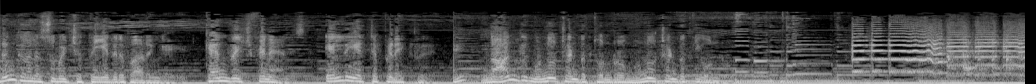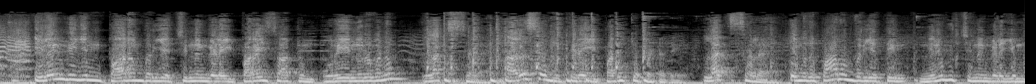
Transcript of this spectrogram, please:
வருங்கால சுபிட்சத்தை எதிர்பாருங்கள். கேம்பிரிட்ஜ் பினான்ஸ் எல்லையற்ற பிணைப்பு. நான்கு முன்னூற்றி எண்பத்தி ஒன்று முன்னூற்றி எண்பத்தி ஒன்று இலங்கையின் பாரம்பரிய சின்னங்களை பறைசாற்றும் ஒரே நிறுவனம் லக்ஸல அரச முத்திரை பதிக்கப்பட்டது. லக்ஸல எமது பாரம்பரியத்தின் நினைவு சின்னங்களையும்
